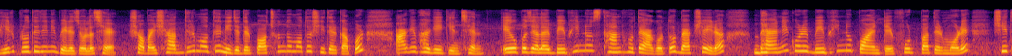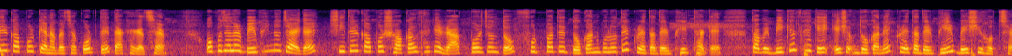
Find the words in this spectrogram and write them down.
ভিড় প্রতিদিনই বেড়ে চলেছে। সবাই সাধ্যের মধ্যে নিজেদের পছন্দ মতো শীতের কাপড় আগে ভাগেই কিনছেন। এ উপজেলায় বিভিন্ন স্থান হতে আগত ব্যবসায়ীরা ভ্যানে করে বিভিন্ন পয়েন্টে ফুটপাতের মোড়ে শীতের কাপড় কেনাবেচা করতে দেখা গেছে। উপজেলার বিভিন্ন জায়গায় শীতের কাপড় সকাল থেকে রাত পর্যন্ত ফুটপাতের দোকানগুলোতে ক্রেতাদের ভিড় থাকে। তবে বিকেল থেকে এসব দোকানে ক্রেতাদের ভিড় বেশি হচ্ছে।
